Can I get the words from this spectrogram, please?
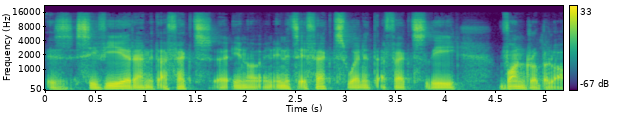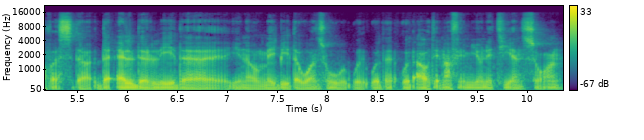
is severe and it affects, uh, you know, in, in, its effects when it affects the vulnerable of us, the, the elderly, the, you know, maybe the ones who with, with, without enough immunity and so on.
